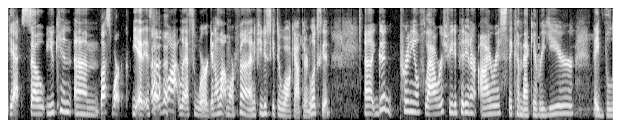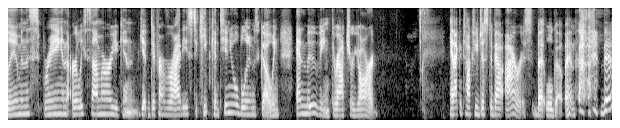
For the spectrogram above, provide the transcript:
yes. So you can um, less work. Yeah, it's a lot less work and a lot more fun if you just get to walk out there and it looks good. Uh, good perennial flowers for you to put in are iris. They come back every year. They bloom in the spring and the early summer. You can get different varieties to keep continual blooms going and moving throughout your yard. And I could talk to you just about iris, but we'll go. And then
